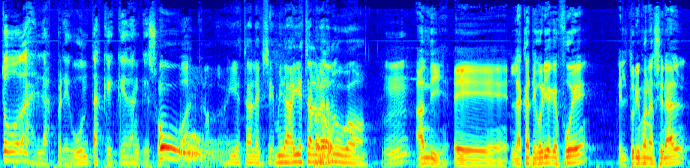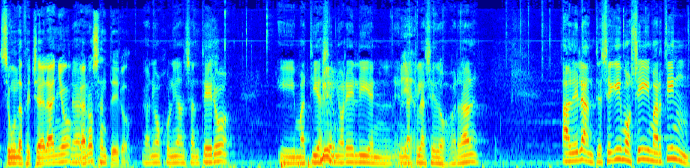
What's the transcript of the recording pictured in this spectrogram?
todas las preguntas que quedan, que son Oh. cuatro. Ahí está Alex. Mira, ahí está el Perdón. verdugo. ¿Mm? Andy, eh, la categoría que fue el Turismo Nacional, segunda fecha del año, Claro. ganó Santero. Ganó Julián Santero y Matías Bien. Signorelli en, en la clase 2, ¿verdad? Adelante, seguimos, sí, Martín.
